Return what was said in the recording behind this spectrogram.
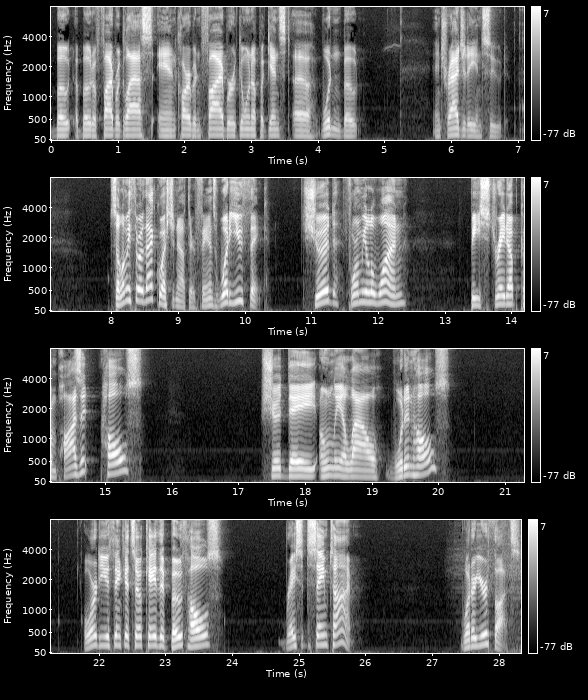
boat, a boat of fiberglass and carbon fiber going up against a wooden boat, and tragedy ensued. So let me throw that question out there, fans. What do you think? Should Formula One be straight up composite hulls? Should they only allow wooden hulls? Or do you think it's okay that both hulls race at the same time? What are your thoughts?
